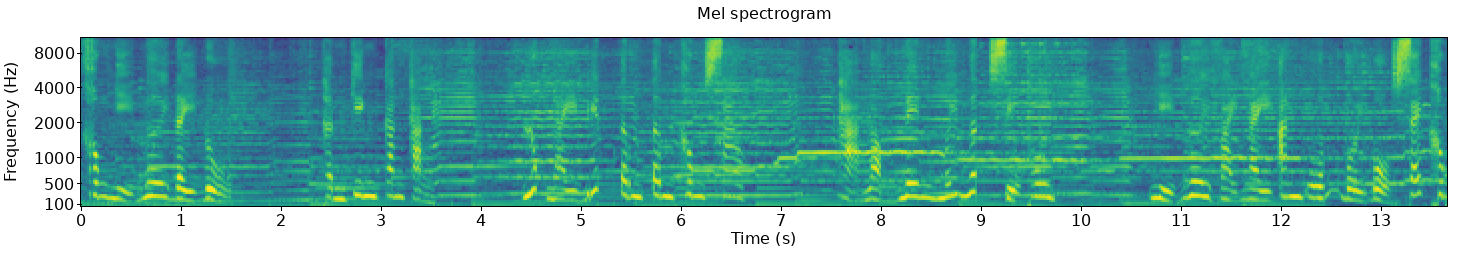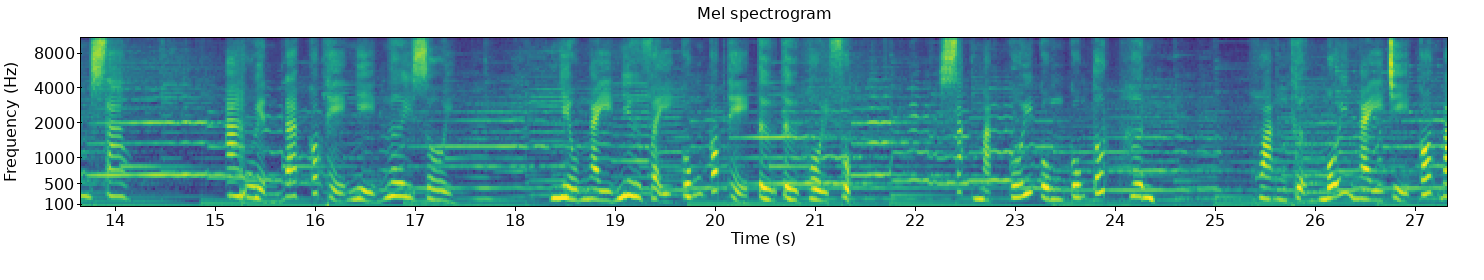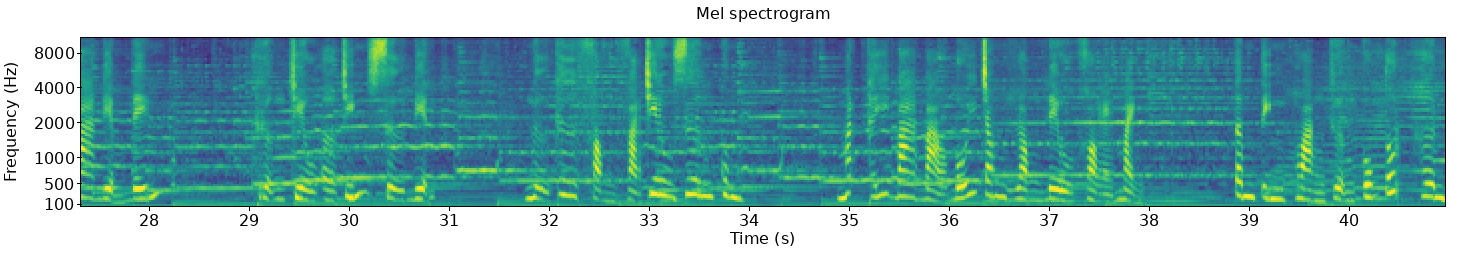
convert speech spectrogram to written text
Không nghỉ ngơi đầy đủ. Thần kinh căng thẳng. Lúc này biết tâm tâm không sao. Thả lọc nên mới ngất xỉu thôi. Nghỉ ngơi vài ngày ăn uống bồi bổ sẽ không sao. A huyền đã có thể nghỉ ngơi rồi. Nhiều ngày như vậy cũng có thể từ từ hồi phục. Sắc mặt cuối cùng cũng tốt hơn. Hoàng thượng mỗi ngày chỉ có 3 điểm đến. Thượng triều ở chính sự điện. Ngự thư phòng và chiêu dương cung. Mắt thấy ba bảo bối trong lòng đều khỏe mạnh. Tâm tình hoàng thượng cũng tốt hơn.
